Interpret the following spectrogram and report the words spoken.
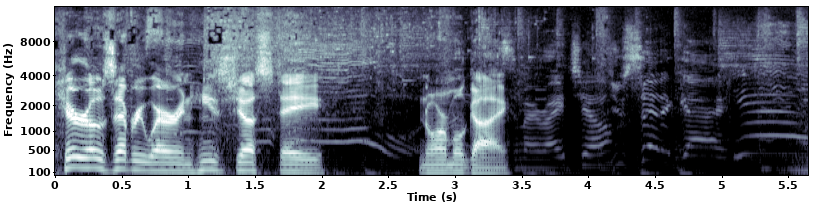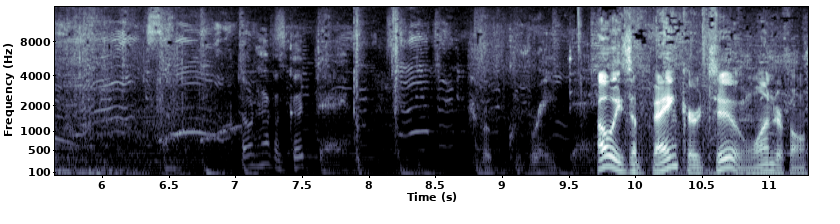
Heroes everywhere, and he's just a normal guy. You said it, guy. Don't have a good day. Have a great day. Oh, he's a banker too. Wonderful.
